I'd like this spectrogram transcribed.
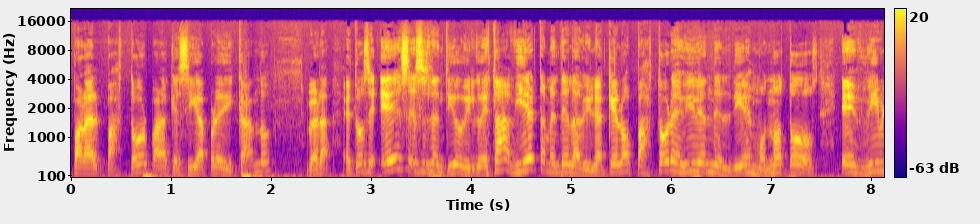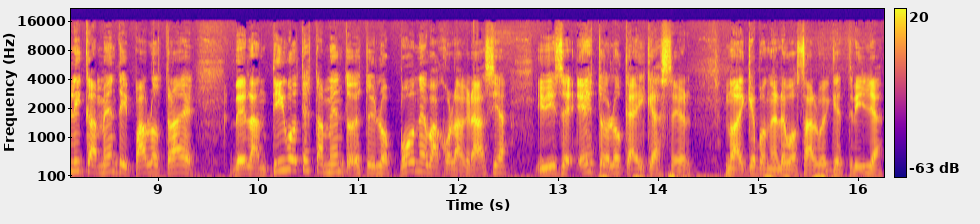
para el pastor, para que siga predicando. ¿verdad? Entonces, ese es el sentido bíblico. Está abiertamente en la Biblia que los pastores viven del diezmo, no todos. Es bíblicamente y Pablo trae del Antiguo Testamento esto y lo pone bajo la gracia y dice, esto es lo que hay que hacer. No hay que ponerle voz salvo y que trilla.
